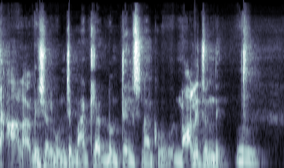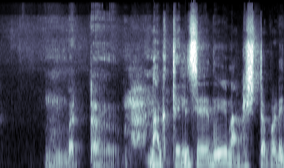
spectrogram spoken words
చాలా విషయాల గురించి మాట్లాడడం తెలుసు నాకు. నాలెడ్జ్ ఉంది. బట్ నాకు తెలిసేది నాకు ఇష్టపడి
